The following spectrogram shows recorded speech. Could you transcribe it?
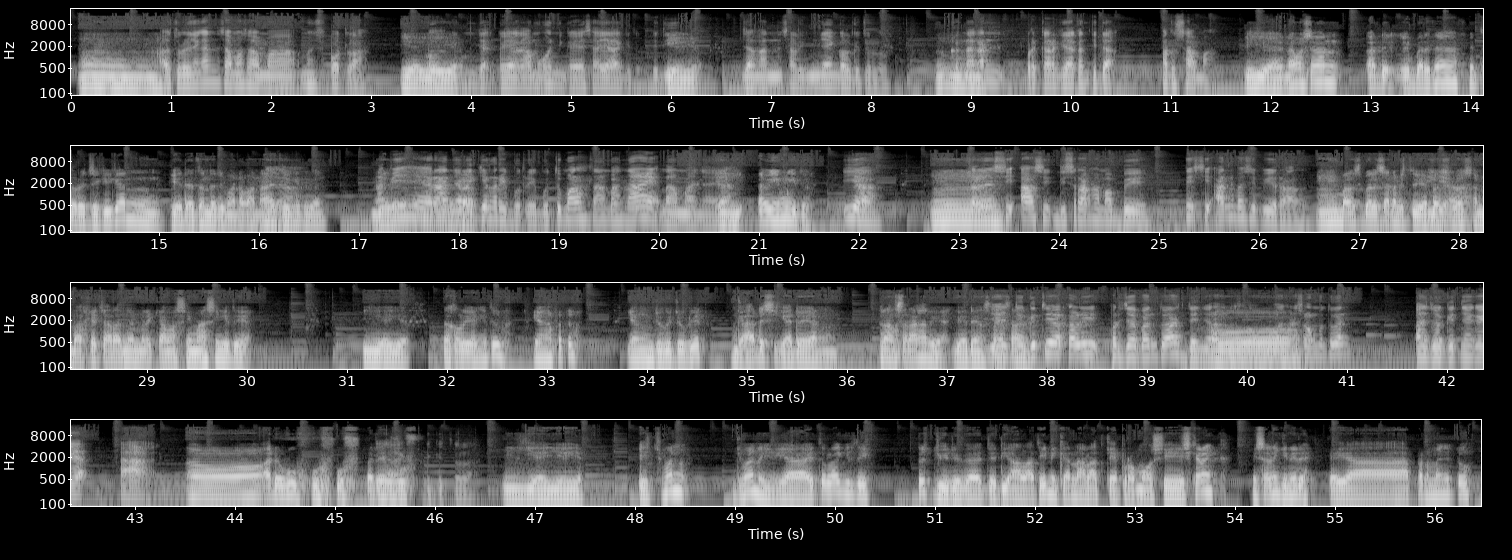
mm, aturannya kan sama-sama mensupport lah Iya iya oh iya. gaya kamu oh ini gaya saya gitu jadi Iya iya. jangan saling menyenggol gitu loh Mm, mm, karena kan berkarya kan tidak harus sama Iya, nah maksudnya kan ada ibaratnya pintu rezeki kan ya datang dari mana-mana aja Iya. gitu kan. tapi Dia- herannya lagi yang ribut-ribut tuh malah tambah naik namanya ya Iya, emang gitu. iya Hmm, misalnya si A si diserang sama B nanti si A ini pasti viral hmm, balas-balasan habis itu ya, Iya. balas-balasan pakai caranya mereka masing-masing gitu ya. Iya iya. Nah kalau yang itu, yang apa tuh? Yang joget-joget nggak ada sih, nggak ada yang serang-serangan ya, nggak ada yang ya serang-serangan. joget ya kali perjaban tuh aja nyerang Oh. slomo karena slomo tuh kan ah, jogetnya kayak ah Oh, ada wuf wuf wuf, ada ya, wuf. begitulah Iya iya iya. Eh cuman gimana ya? Ya itu lagi sih. Terus juga jadi alat ini kan alat kayak promosi. Sekarang misalnya gini deh, kayak apa namanya tuh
